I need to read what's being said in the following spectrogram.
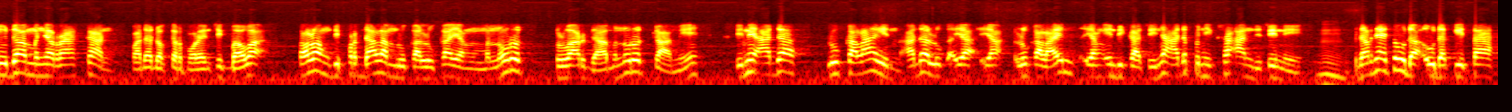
sudah menyerahkan pada dokter forensik bahwa tolong diperdalam luka luka yang menurut keluarga menurut kami ini ada luka lain ada luka ya, ya luka lain yang indikasinya ada penyiksaan di sini. Hmm. sebenarnya itu udah udah kita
